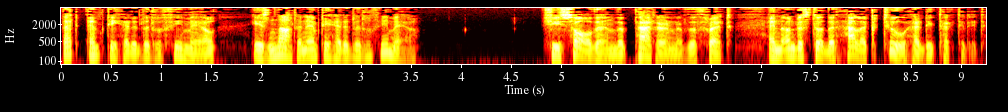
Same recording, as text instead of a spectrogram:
that empty-headed little female is not an empty-headed little female. She saw then the pattern of the threat, and understood that Halleck too had detected it.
